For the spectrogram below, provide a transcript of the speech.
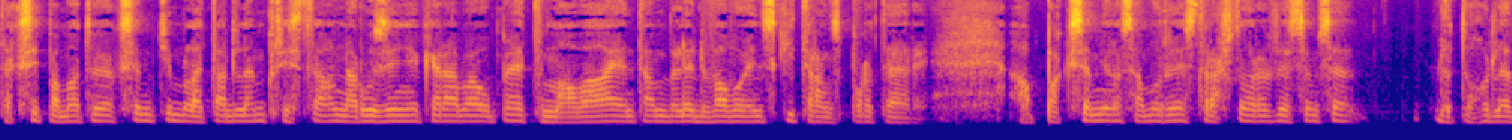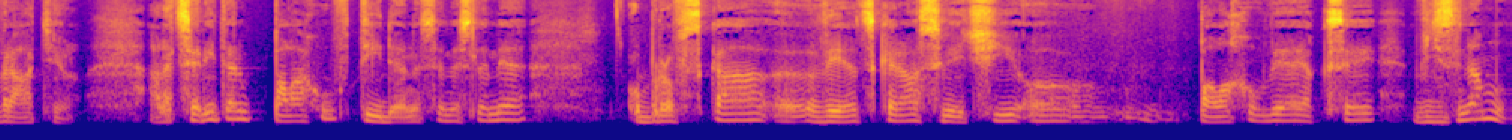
tak si pamatuju, jak jsem tím letadlem přistál na Ruzině, která byla úplně tmavá, jen tam byly dva vojenský transportéry. A pak jsem měl samozřejmě strašnou radost, že jsem se do tohohle vrátil. Ale celý ten Palachův týden si myslím je obrovská eh, věc, která svědčí o Palachově jaksi významu.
